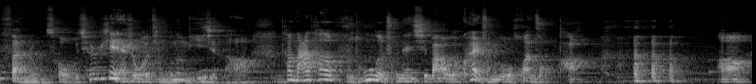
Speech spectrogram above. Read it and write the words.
犯这种错误。其实这也是我挺不能理解的啊，他拿他的普通的充电器把我的快充给我换走了。啊，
